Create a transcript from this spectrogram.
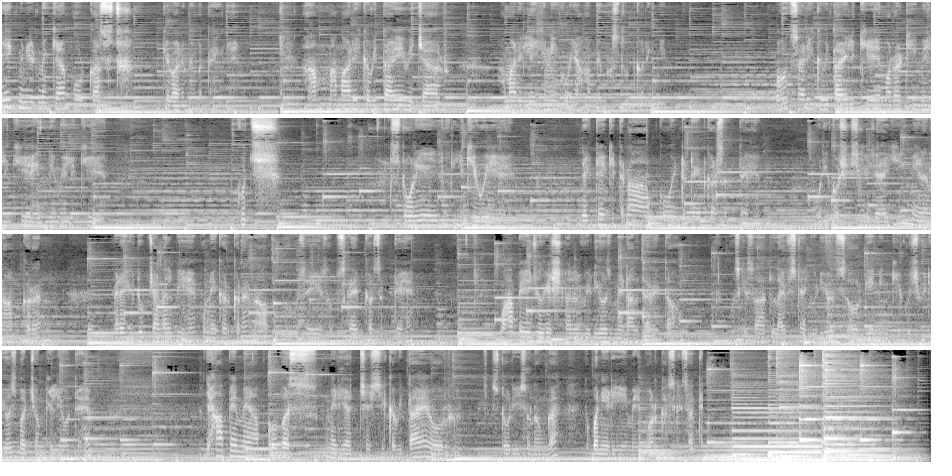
Minute में क्या podcast के बारे में बताएँगे? हम हमारी कविताएँ, विचार, हमारी लेखनी को यहाँ पे प्रस्तुत करेंगे। बहुत सारी कविताएँ लिखी है, मराठी में लिखी है, हिंदी में लिखी है। कुछ स्टोरी लिखी हुई है। देखते हैं कितना आपको एंटरटेन कर सकते हैं। पूरी कोशिश की जाएगी। मेरा नाम यूट्यूब चैनल भी है पुणेकर करण आप उसे सब्सक्राइब कर सकते हैं। वहाँ पे एजुकेशनल वीडियोस मैं डालता रहता हूँ। उसके साथ लाइफस्टाइल वीडियोस और गेमिंग के कुछ वीडियोस बच्चों के लिए होते हैं। यहाँ पे मैं आपको बस मेरी अच्छी अच्छी कविताएँ और स्टोरी सुनाऊँगा। तो बनी रहिए मेरे पॉडकास्ट के साथ।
